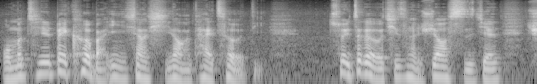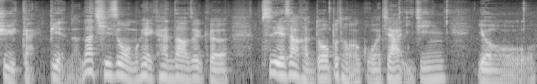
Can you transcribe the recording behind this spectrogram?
我们其实被刻板印象洗脑得太彻底，所以这个其实很需要时间去改变的。那其实我们可以看到，这个世界上很多不同的国家已经有。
